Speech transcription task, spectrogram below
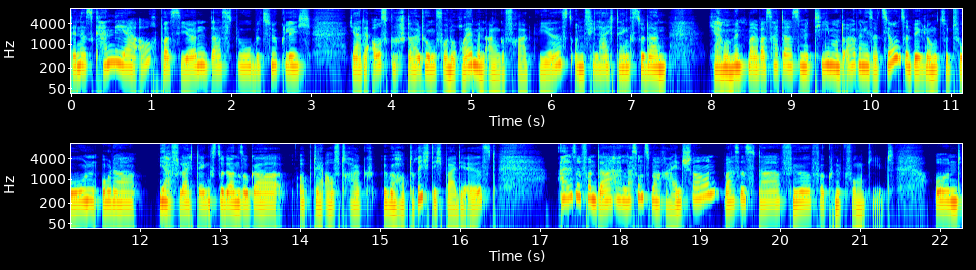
denn es kann dir ja auch passieren, dass du bezüglich ja der Ausgestaltung von Räumen angefragt wirst und vielleicht denkst du dann, ja, Moment mal, was hat das mit Team- und Organisationsentwicklung zu tun? Oder ja, vielleicht denkst du dann sogar, ob der Auftrag überhaupt richtig bei dir ist. Also von daher, lass uns mal reinschauen, was es da für Verknüpfungen gibt. Und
